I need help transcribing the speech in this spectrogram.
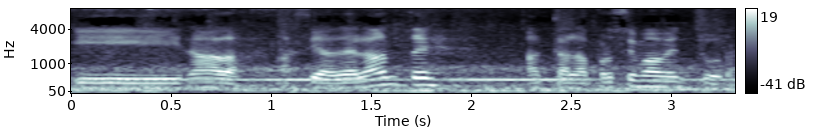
Y nada, hacia adelante, hasta la próxima aventura.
